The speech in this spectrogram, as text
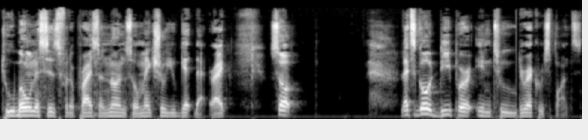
two bonuses for the price of none. So make sure you get that, right? So let's go deeper into direct response.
